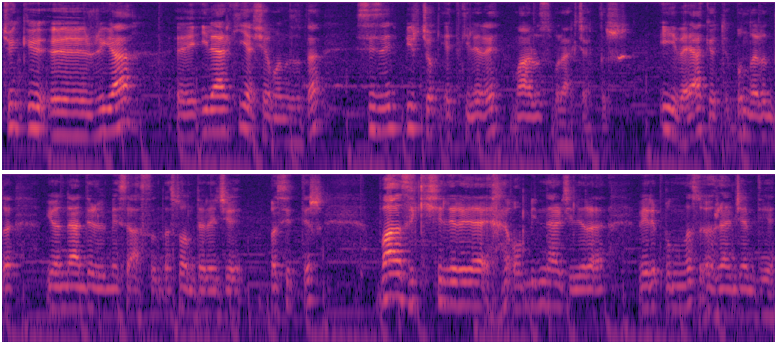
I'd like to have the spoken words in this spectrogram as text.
Çünkü e, rüya e, ileriki yaşamınızda sizi birçok etkilere maruz bırakacaktır. İyi veya kötü. Bunların da yönlendirilmesi aslında son derece basittir. Bazı kişilere on binlerce lira verip bunu nasıl öğreneceğim diye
